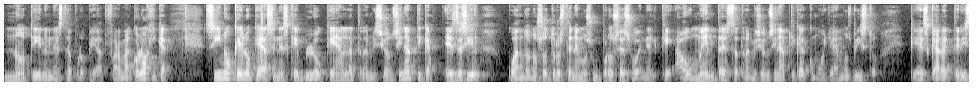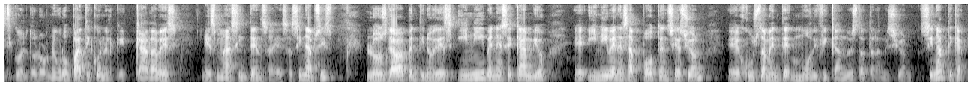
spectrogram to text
no tienen esta propiedad farmacológica, sino que lo que hacen es que bloquean la transmisión sináptica, es decir, cuando nosotros tenemos un proceso en el que aumenta esta transmisión sináptica, como ya hemos visto, que es característico del dolor neuropático, en el que cada vez es más intensa esa sinapsis, los gabapentinoides inhiben ese cambio, eh, inhiben esa potenciación, eh, justamente modificando esta transmisión sináptica.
